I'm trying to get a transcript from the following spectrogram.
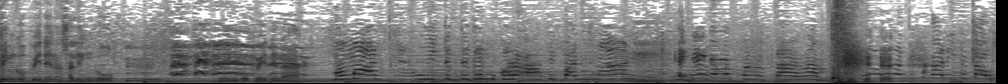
Linggo pwede na sa Linggo. hmm. Linggo pwede na. Mama, uy, dagdagan mo karaati, paano maan? Mm. Ay, di ka magparataram. Puro na kita ka nito tao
